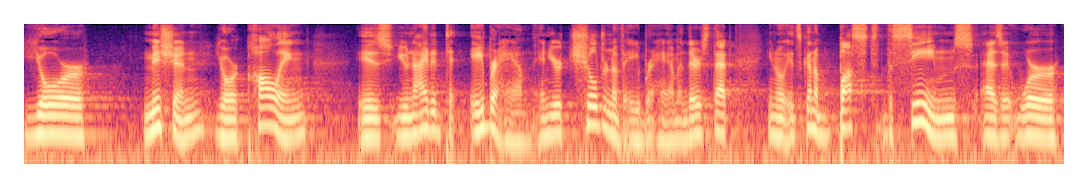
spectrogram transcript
your mission, your calling is united to Abraham and you're children of Abraham. And there's that, you know, it's going to bust the seams, as it were,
